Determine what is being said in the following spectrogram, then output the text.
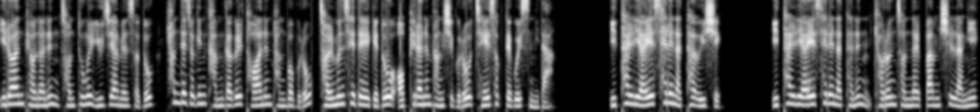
이러한 변화는 전통을 유지하면서도 현대적인 감각을 더하는 방법으로 젊은 세대에게도 어필하는 방식으로 재해석되고 있습니다. 이탈리아의 세레나타 의식 이탈리아의 세레나타는 결혼 전날 밤 신랑이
